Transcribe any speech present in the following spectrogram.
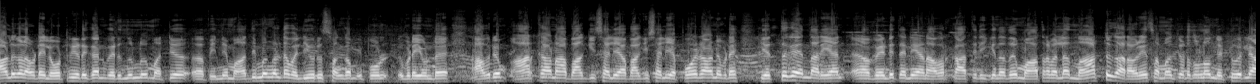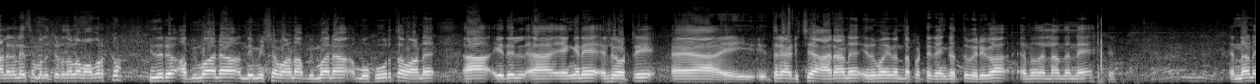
ആളുകൾ അവിടെ ലോട്ടറി എടുക്കാൻ വരുന്നുണ്ട്. മറ്റ് പിന്നെ മാധ്യമങ്ങളുടെ വലിയൊരു സംഘം ഇപ്പോൾ ഇവിടെയുണ്ട്. അവരും ആർക്കാണ് ആ ഭാഗ്യശാലി ആ ഭാഗ്യശാലി എപ്പോഴാണ് ഇവിടെ എത്തുക എന്നറിയാൻ വേണ്ടി തന്നെയാണ് അവർ കാത്തിരിക്കുന്നത്. മാത്രമല്ല നാട്ടുകാർ അവരെ സംബന്ധിച്ചിടത്തോളം നെട്ടൂരിലെ ആളുകളെ സംബന്ധിച്ചിടത്തോളം അവർക്കും ഇതൊരു അഭിമാന നിമിഷമാണ് അഭിമാന മുഹൂർത്തമാണ്. ഇതിൽ എങ്ങനെ ലോട്ടറി ഇത്ര അടിച്ച് ആരാണ് ഇതുമായി ബന്ധപ്പെട്ട് രംഗത്ത് വരിക എന്നതെല്ലാം തന്നെ എന്നാണ്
